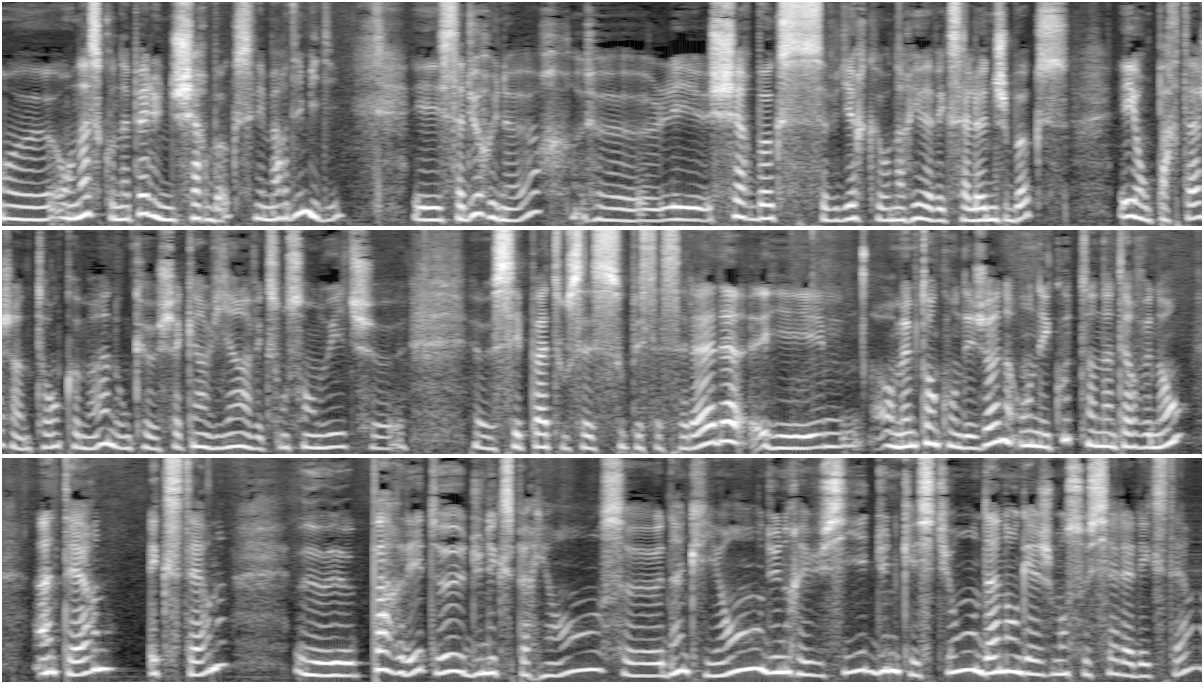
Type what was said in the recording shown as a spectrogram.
euh, on a ce qu'on appelle une sharebox les mardis midi. Et ça dure une heure. Euh, les sharebox, ça veut dire qu'on arrive avec sa lunchbox et on partage un temps commun. Donc chacun vient avec son sandwich, ses pâtes ou sa soupe et sa salade. Et en même temps qu'on déjeune, on écoute un intervenant interne, externe, euh, parler d'une expérience, euh, d'un client, d'une réussite, d'une question, d'un engagement social à l'externe.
